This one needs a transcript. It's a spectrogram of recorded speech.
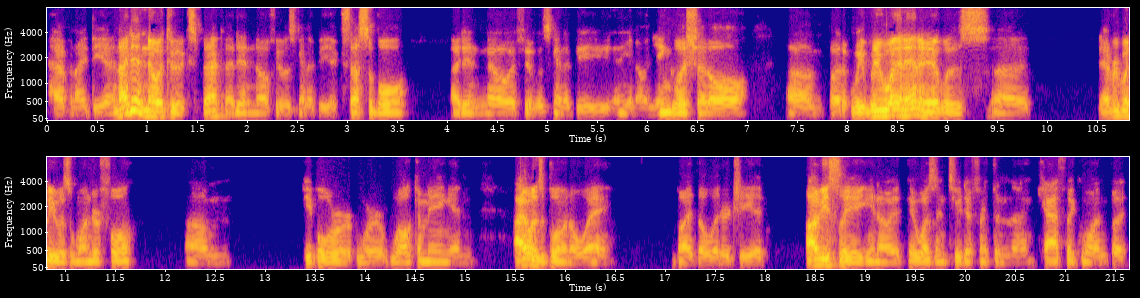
have an idea. And I didn't know what to expect. I didn't know if it was going to be accessible. I didn't know if it was going to be you know in English at all. Um, but we we went in and it was uh, everybody was wonderful. Um, people were were welcoming, and I was blown away by the liturgy. It obviously you know it, it wasn't too different than the Catholic one, but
